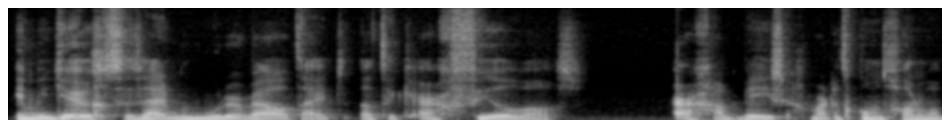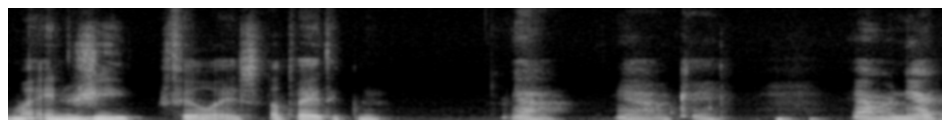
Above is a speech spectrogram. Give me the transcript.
In mijn jeugd zei mijn moeder wel altijd dat ik erg veel was. Erg aanwezig. Maar dat komt gewoon omdat mijn energie veel is. Dat weet ik nu. Ja, ja oké. Okay. Ja, wanneer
